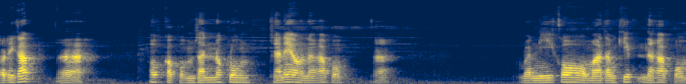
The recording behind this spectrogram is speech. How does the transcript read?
สวัสดีครับ อ่า พบกับผมซันนกลงชาแนลนะครับผม อ่า วันนี้ก็มาทำคลิปนะครับผม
